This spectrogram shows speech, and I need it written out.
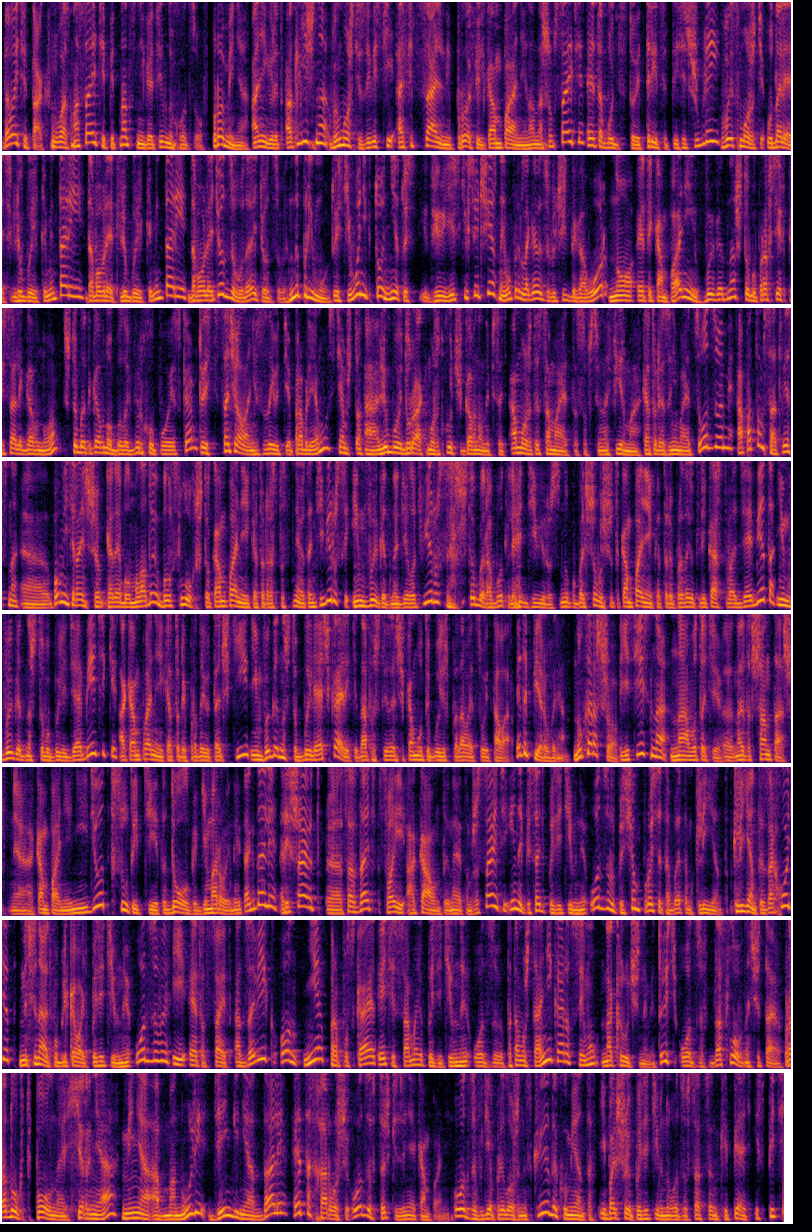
давайте так, у вас на сайте 15 негативных отзывов про меня. Они говорят, отлично, вы можете завести официальный профиль компании на нашем сайте, это будет стоить 30 тысяч рублей, вы сможете удалять любые комментарии, добавлять добавлять любые комментарии, добавлять отзывы, удалять отзывы. Напрямую. То есть его никто не... То есть юридически все честно, ему предлагают заключить договор, но этой компании выгодно, чтобы про всех писали говно, чтобы это говно было вверху поиска. То есть сначала они создают тебе проблему с тем, что а, любой дурак может кучу говна написать, а может и сама эта, собственно, фирма, которая занимается отзывами, а потом, соответственно, э, помните раньше, когда я был молодой, был слух, что компании, которые распространяют антивирусы, им выгодно делать вирусы, чтобы работали антивирусы. Ну, по большому счету, компании, которые продают лекарства от диабета, им выгодно, чтобы были диабетики, а компании, которые продают очки, им выгодно, чтобы были очкарики, да, потому что иначе кому ты будешь продавать свой товар. Это первый вариант. Ну, хорошо. Естественно, на вот эти, э, на этот шантаж э, компания не идет. В суд идти это долго, геморройно и так далее. Решают э, создать свои аккаунты на этом же сайте и написать позитивные отзывы, причем просят об этом клиентов. Клиенты заходят, начинают публиковать позитивные отзывы, и этот сайт отзовик, он не пропускает эти самые позитивные отзывы, потому что они кажутся ему накрученными. То есть отзыв, дословно читаю, продукт полная херня, меня обманули, деньги не отдали. Это хороший отзыв с точки зрения компании. Отзыв, где приложены скрины документов и большой позитивный отзыв с оценкой 5 из 5,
